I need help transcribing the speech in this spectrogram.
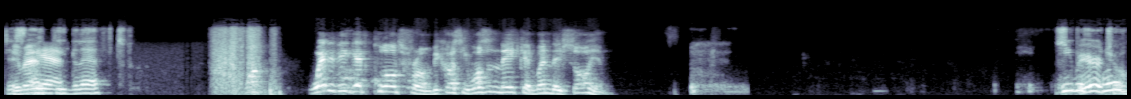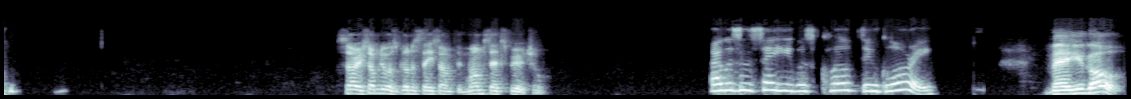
Just Amen? like he left. What, where did he get clothes from? Because he wasn't naked when they saw him. He Spiritual. Sorry, somebody was going to say something. Mom said spiritual. I was going to say he was clothed in glory. There you go.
